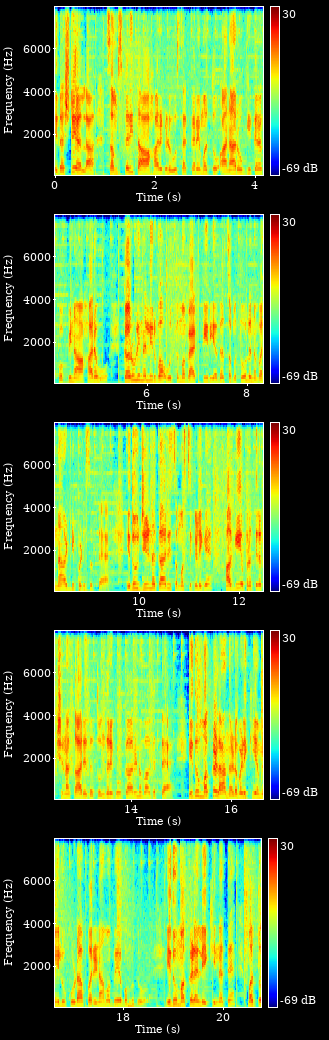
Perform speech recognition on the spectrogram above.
ಇದಷ್ಟೇ ಅಲ್ಲ, ಸಂಸ್ಕರಿತ ಆಹಾರಗಳು ಸಕ್ಕರೆ ಮತ್ತು ಅನಾರೋಗ್ಯಕರ ಕೊಬ್ಬಿನ ಆಹಾರವು ಕರುಳಿನಲ್ಲಿರುವ ಉತ್ತಮ ಬ್ಯಾಕ್ಟೀರಿಯಾದ ಸಮತೋಲನವನ್ನು ಅಡ್ಡಿಪಡಿಸುತ್ತೆ. ಇದು ಜೀರ್ಣಕಾರಿ ಸಮಸ್ಯೆಗಳಿಗೆ ಹಾಗೆಯೇ ಪ್ರತಿರಕ್ಷಣಾ ಕಾರ್ಯದ ತೊಂದರೆಗೂ ಕಾರಣವಾಗುತ್ತೆ. ಇದು ಮಕ್ಕಳ ನಡವಳಿಕೆಯ ಮೇಲೂ ಕೂಡ ಪರಿಣಾಮ ಬೀರಬಹುದು. ಇದು ಮಕ್ಕಳಲ್ಲಿ ಖಿನ್ನತೆ ಮತ್ತು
